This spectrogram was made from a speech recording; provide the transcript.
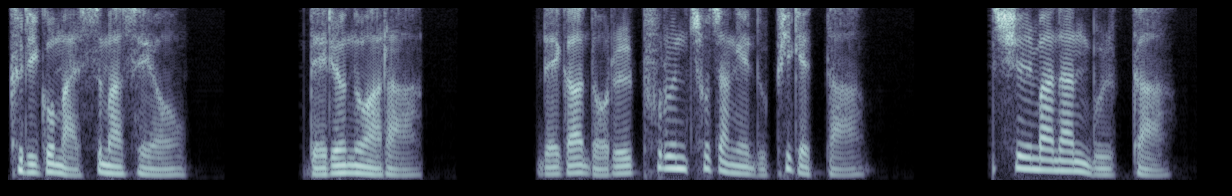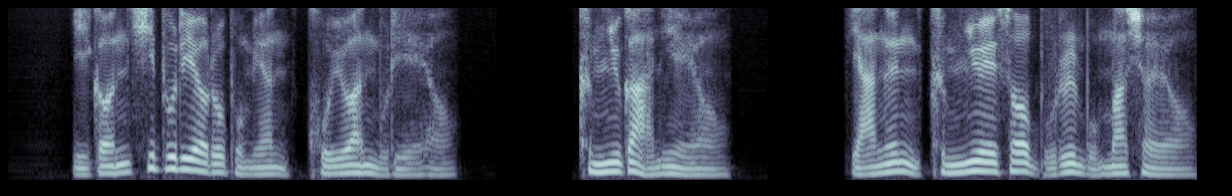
그리고 말씀하세요. 내려놓아라. 내가 너를 푸른 초장에 눕히겠다. 쉴만한 물가. 이건 히브리어로 보면 고요한 물이에요. 급류가 아니에요. 양은 급류에서 물을 못 마셔요.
